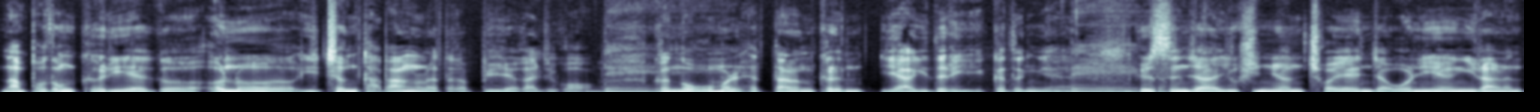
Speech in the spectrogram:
남포동 거리에 그 어느 2층 다방을 갖다가 빌려가지고 네. 그 녹음을 했다는 그런 이야기들이 있거든요. 네, 그래서 이제 60년 초에 이제 원희영이라는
